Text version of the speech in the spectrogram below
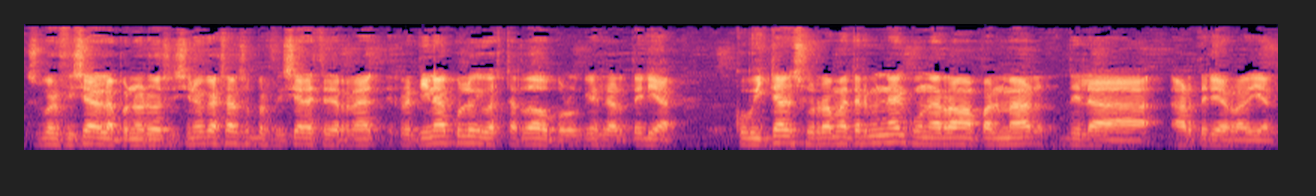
superficial a la ponorosis, sino que va a estar superficial a este retináculo y va a estar dado por lo que es la arteria cubital, su rama terminal, con una rama palmar de la arteria radial.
